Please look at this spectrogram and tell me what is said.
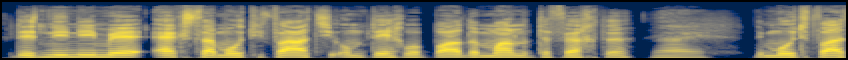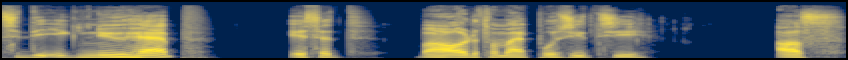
Het is nu niet meer extra motivatie om tegen bepaalde mannen te vechten. Nee. De motivatie die ik nu heb, is het behouden van mijn positie als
